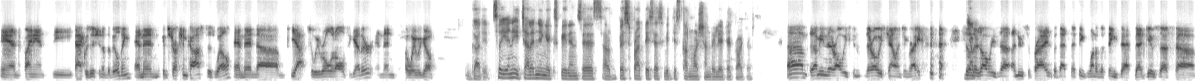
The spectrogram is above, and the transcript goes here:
and finance the acquisition of the building and then construction costs as well. And then um, yeah, so we roll it all together and then away we go. Got it. So, any challenging experiences or best practices with this conversion related projects? Um, I mean, they're always they're always challenging, right? so yep. there's always a, a, new surprise, but that's I think one of the things that that gives us uh,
